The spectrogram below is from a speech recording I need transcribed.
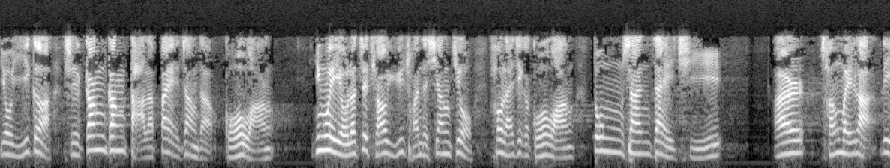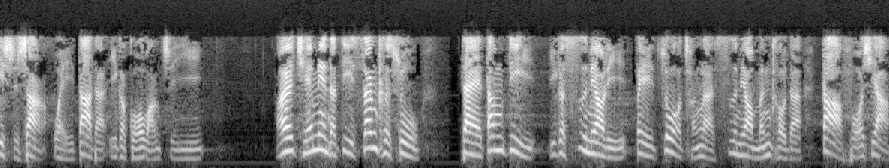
有一个是刚刚打了败仗的国王，因为有了这条渔船的相救，后来这个国王东山再起，而。成为了历史上伟大的一个国王之一，而前面的第三棵树，在当地一个寺庙里被做成了寺庙门口的大佛像，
